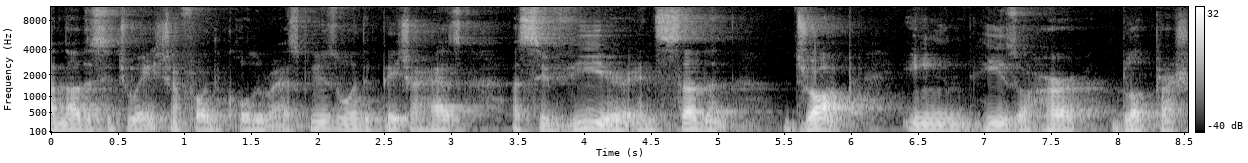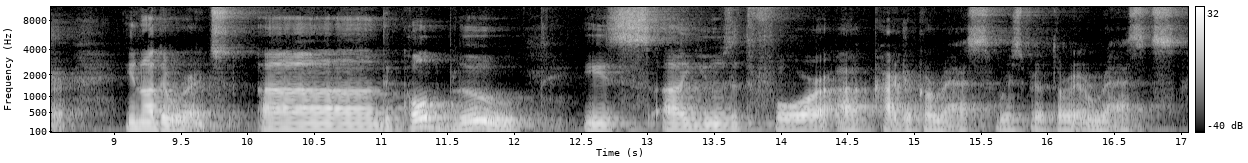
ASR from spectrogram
Another situation for the code rescue is when the patient has a severe and sudden drop in his or her blood pressure. In other words, uh, the code blue is uh, used for uh, cardiac arrest, respiratory arrests,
